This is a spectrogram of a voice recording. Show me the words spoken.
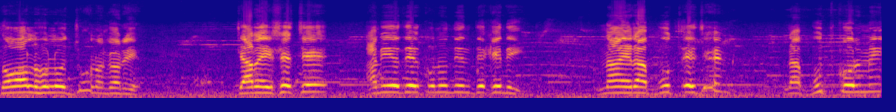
দল হলো জনগণের। যারা এসেছে আমি এদের কোনোদিন দেখিনি। না এরা বুথ এজেন্ট না বুথ কর্মী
